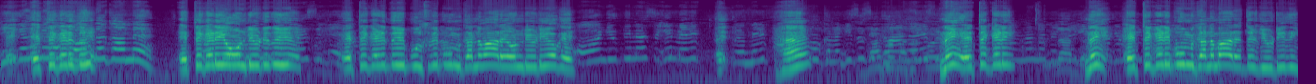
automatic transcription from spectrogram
ਇੱਥੇ ਕਿਹੜੀ ਤੁਸੀਂ ਇੱਥੇ ਕਿਹੜੀ ਔਨ ਡਿਊਟੀ ਤੁਸੀਂ ਇੱਥੇ ਕਿਹੜੀ ਤੁਸੀਂ ਪੁਲਿਸ ਦੀ ਭੂਮਿਕਾ ਨਿਭਾ ਰਹੇ ਔਨ ਡਿਊਟੀ ਹੋ ਕੇ? ਹੈਂ? ਨਹੀਂ, ਇੱਥੇ ਕਿਹੜੀ ਨਹੀਂ, ਇੱਥੇ ਕਿਹੜੀ ਭੂਮਿਕਾ ਨਿਭਾ ਰਹੇ ਤੁਸੀਂ ਡਿਊਟੀ ਦੀ?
